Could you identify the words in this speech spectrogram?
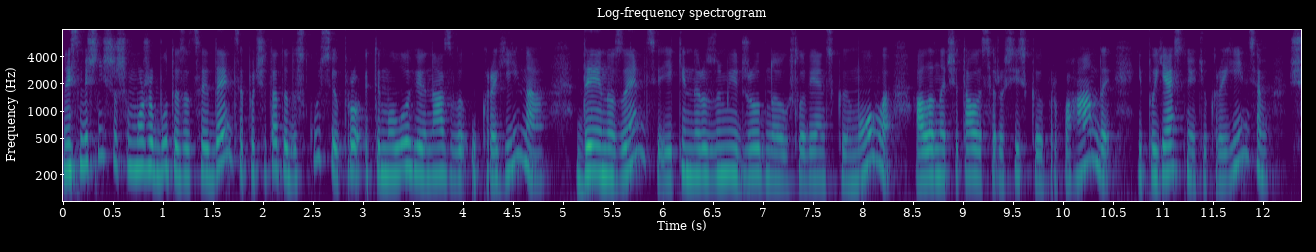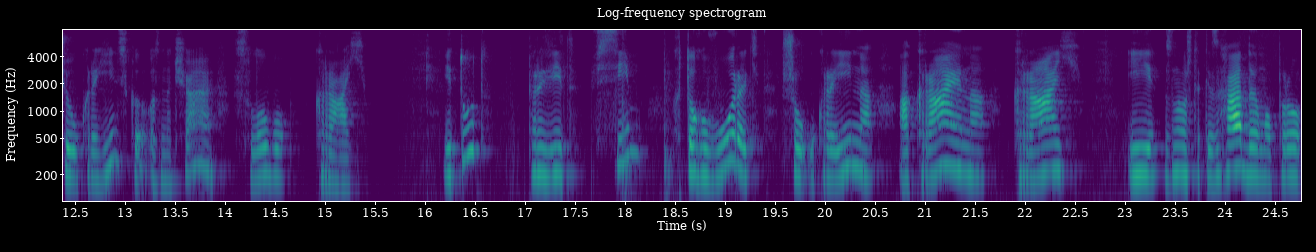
Найсмішніше, що може бути за цей день, це почитати дискусію про етимологію назви Україна, де іноземці, які не розуміють жодної слов'янської мови, але начиталися російської пропаганди і пояснюють українцям, що українською означає слово край. І тут привіт всім, хто говорить, що Україна окраїна, край. І знову ж таки згадуємо про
